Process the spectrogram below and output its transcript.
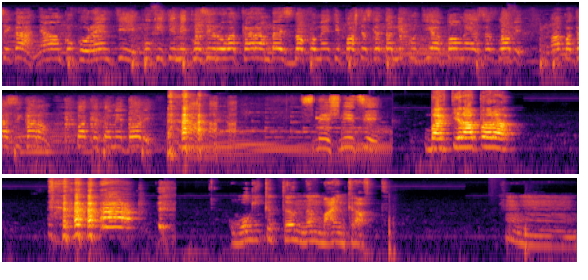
сега нямам конкуренти. Куките ми козируват, карам без документи. Пощенската ми котия пълна е с глоби. А пък аз си карам, паката ме боли. Смешници! Бах ти рапъра! Логиката на Майнкрафт. Хм.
